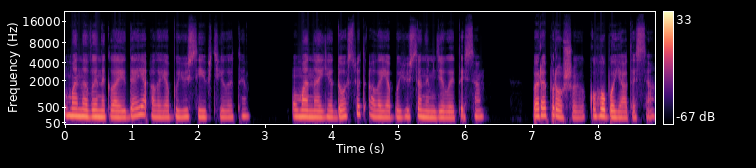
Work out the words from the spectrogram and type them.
У мене виникла ідея, але я боюсь її втілити. У мене є досвід, але я боюся ним ділитися. Перепрошую, кого боятися?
